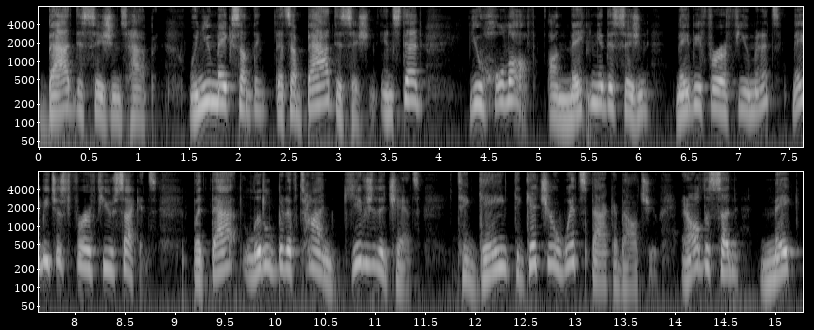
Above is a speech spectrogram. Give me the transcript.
bad decisions happen. When you make something that's a bad decision, instead, you hold off on making a decision, maybe for a few minutes, maybe just for a few seconds. But that little bit of time gives you the chance to gain, to get your wits back about you, and all of a sudden make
